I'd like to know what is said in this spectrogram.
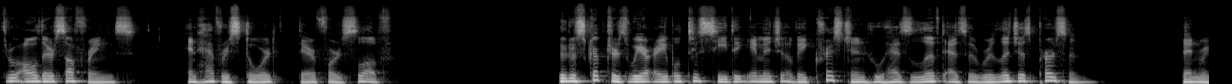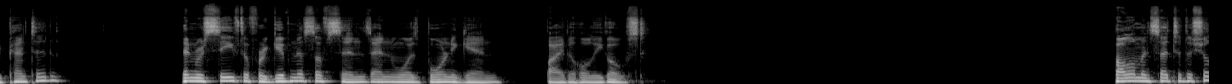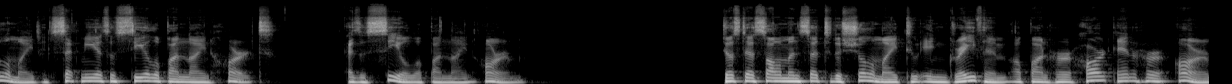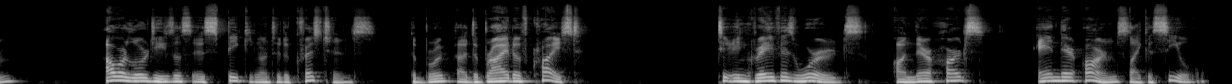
through all their sufferings and have restored their first love. Through the scriptures, we are able to see the image of a Christian who has lived as a religious person, then repented, then received the forgiveness of sins and was born again by the Holy Ghost. Solomon said to the Shulamite, Set me as a seal upon thine heart, as a seal upon thine arm. Just as Solomon said to the Shulamite to engrave him upon her heart and her arm, our Lord Jesus is speaking unto the Christians, the, uh, the bride of Christ, to engrave his words on their hearts and their arms like a seal.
